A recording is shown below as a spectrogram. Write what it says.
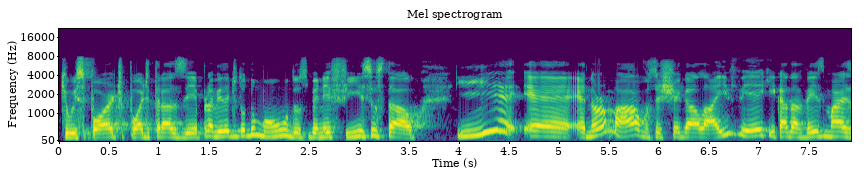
que o esporte pode trazer para a vida de todo mundo, os benefícios tal. E é, é, normal você chegar lá e ver que cada vez mais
